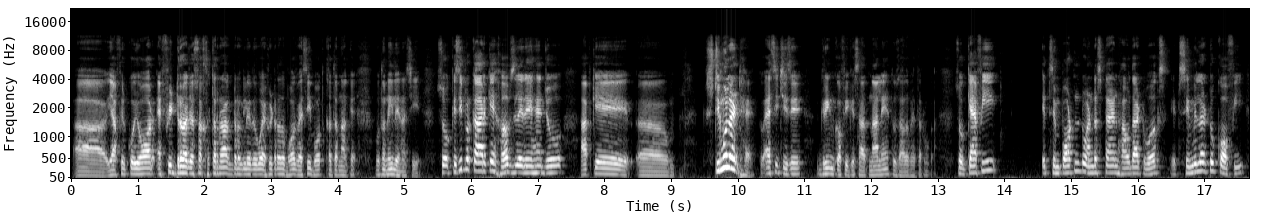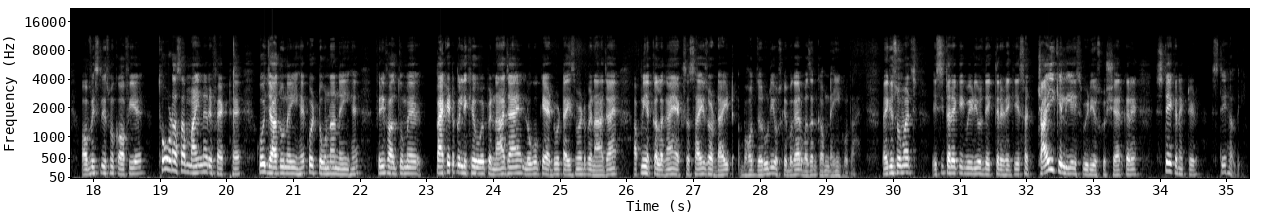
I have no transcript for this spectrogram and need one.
आ, या फिर कोई और एफिड्रा जैसा खतरनाक ड्रग ले रहे हैं एफिड्रा तो बहुत वैसे ही बहुत खतरनाक है वो तो नहीं लेना चाहिए। सो so, किसी प्रकार के हर्ब्स ले रहे हैं जो आपके स्टिमुलेंट है तो ऐसी चीज़ें ग्रीन कॉफ़ी के साथ ना लें तो ज़्यादा बेहतर होगा। So so, caffeine it's important to understand how that works it's similar to coffee obviously इसमें कॉफ़ी है। थोड़ा सा माइनर इफ़ेक्ट है। कोई जादू नहीं है, कोई टोना नहीं है। फ्री फालतू में पैकेट पे लिखे हुए पे ना जाएँ, लोगों के एडवर्टाइजमेंट पे ना जाएँ। अपनी अक्ल लगाएँ एक्सरसाइज और डाइट बहुत ज़रूरी है। उसके बगैर वज़न कम नहीं होता है। थैंक यू सो मच इसी तरह की वीडियोस देखते रहने की सच्चाई के लिए इस वीडियोस को शेयर करें। Stay connected stay healthy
